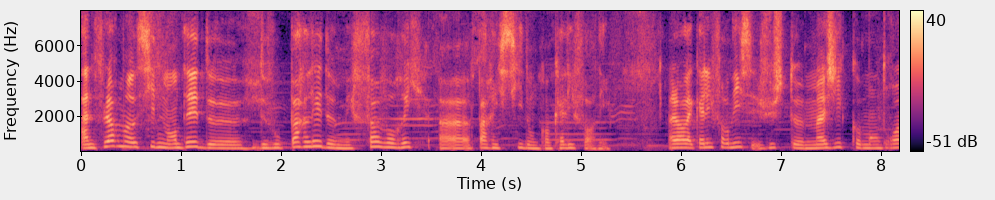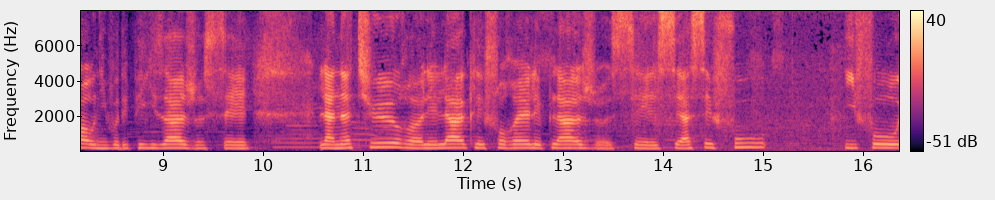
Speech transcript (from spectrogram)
Anne-Fleur m'a aussi demandé de, de, vous parler de mes favoris euh, par ici, donc en Californie. Alors la Californie, c'est juste magique comme endroit au niveau des paysages. C'est la nature, les lacs, les forêts, les plages. C'est assez fou il faut,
